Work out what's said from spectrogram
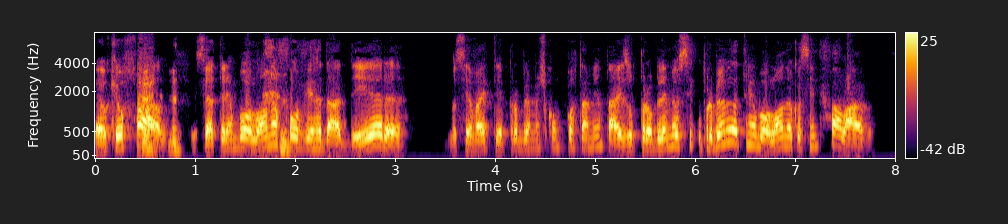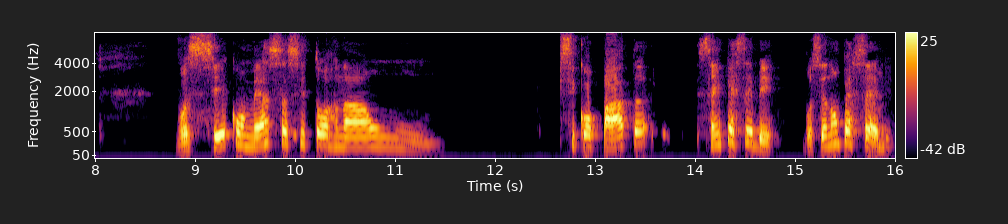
É o que eu falo. Se a trembolona for verdadeira, você vai ter problemas comportamentais. O problema, é o, o problema da trembolona é o que eu sempre falava. Você começa a se tornar um psicopata sem perceber. Você não percebe.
